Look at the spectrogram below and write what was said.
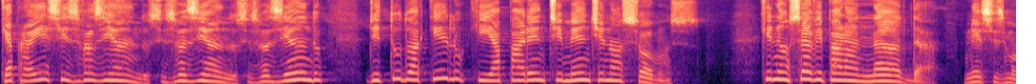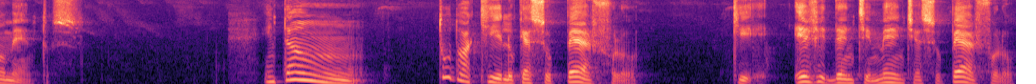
que é para ir se esvaziando, se esvaziando, se esvaziando de tudo aquilo que aparentemente nós somos, que não serve para nada nesses momentos. Então, tudo aquilo que é supérfluo, que evidentemente é supérfluo,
